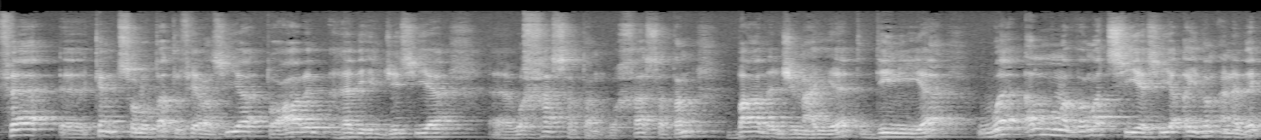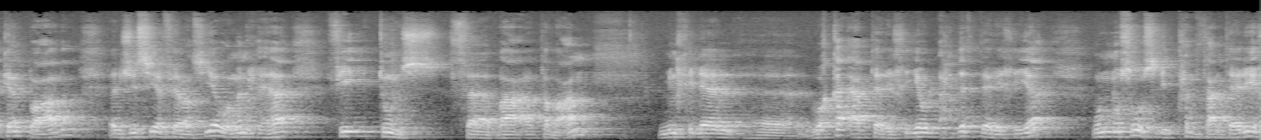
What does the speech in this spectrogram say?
فكانت السلطات الفرنسية تعارض هذه الجنسية آه، وخاصة وخاصة بعض الجمعيات الدينية والمنظمات السياسية أيضا أنذاك كانت تعارض الجنسية الفرنسية ومنحها في تونس. فطبعا من خلال آه، الوقائع التاريخية والأحداث التاريخية والنصوص اللي تتحدث عن تاريخ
